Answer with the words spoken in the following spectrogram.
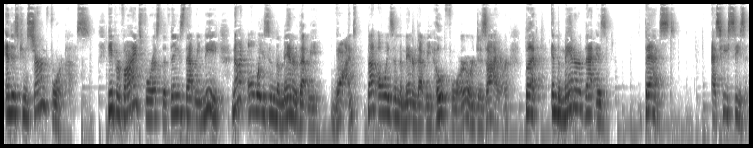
and is concerned for us. He provides for us the things that we need, not always in the manner that we want, not always in the manner that we hope for or desire, but in the manner that is best as He sees it,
